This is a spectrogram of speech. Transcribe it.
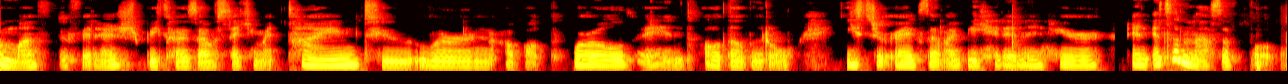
a month to finish because I was taking my time to learn about the world and all the little Easter eggs that might be hidden in here. And it's a massive book.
